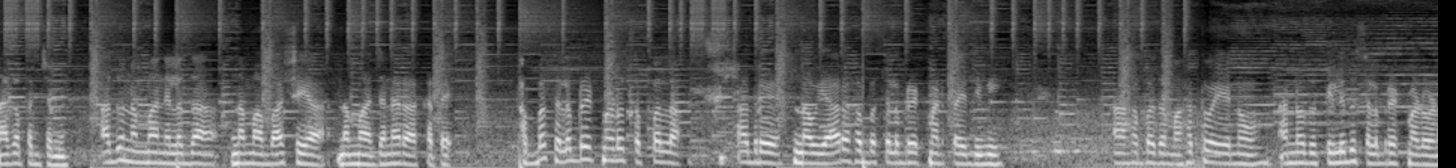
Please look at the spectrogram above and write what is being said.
ನಾಗಪಂಚಮಿ. ಅದು ನಮ್ಮ ನೆಲದ, ನಮ್ಮ ಭಾಷೆಯ, ನಮ್ಮ ಜನರ ಕತೆ. ಹಬ್ಬ ಸೆಲೆಬ್ರೇಟ್ ಮಾಡೋದು ತಪ್ಪಲ್ಲ, ಆದರೆ ನಾವು ಯಾರ ಹಬ್ಬ ಸೆಲೆಬ್ರೇಟ್ ಮಾಡ್ತಾ ಇದ್ದೀವಿ? ಆ ಹಬ್ಬದ ಮಹತ್ವ ಏನು ಅನ್ನೋದು ತಿಳಿದು ಸೆಲೆಬ್ರೇಟ್ ಮಾಡೋಣ.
